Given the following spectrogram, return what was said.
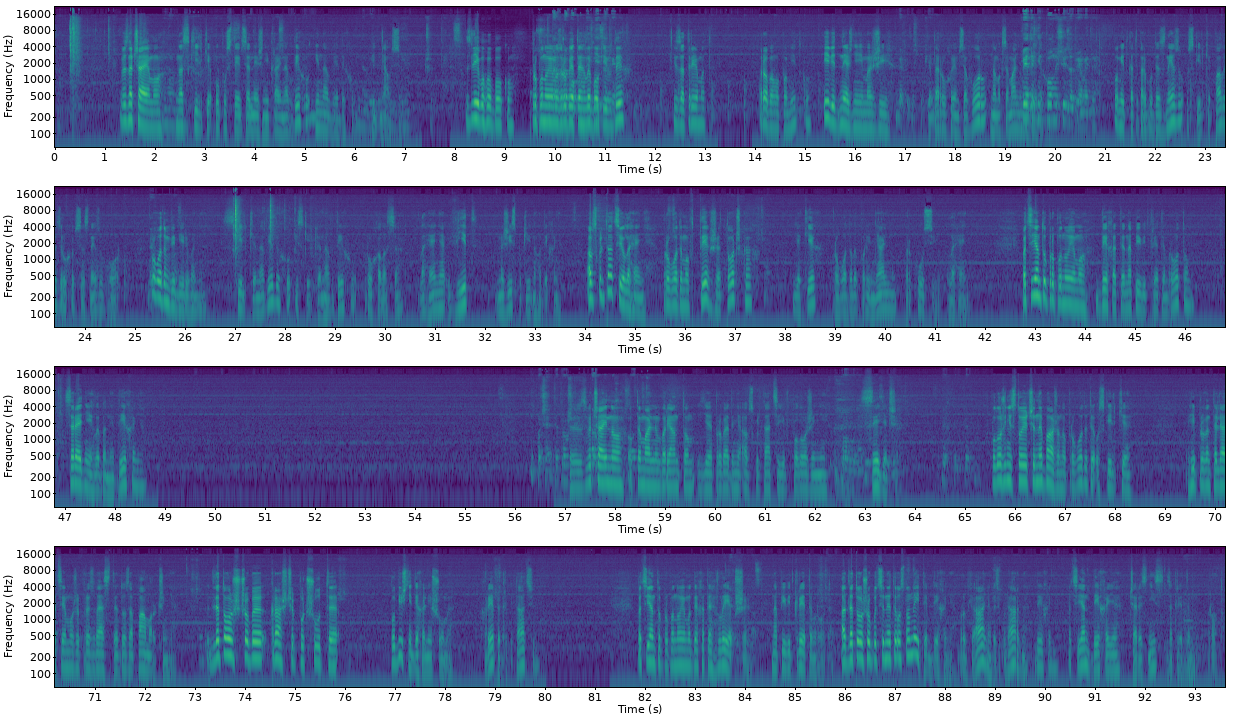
Визначаємо, наскільки опустився нижній край на вдиху і на видиху піднявся. З лівого боку пропонуємо зробити глибокий вдих і затримати. Робимо помітку. І від нижньої межі. Тепер рухаємося вгору на максимальному Видихніть видиху. повністю і затримайте. Помітка тепер буде знизу, оскільки палець рухався знизу вгору. Проводимо вимірювання, скільки на видиху і скільки на вдиху рухалася легеня від межі спокійного дихання. Авскультацію легень проводимо в тих же точках, в яких проводили порівняльну перкусію легень. Пацієнту пропонуємо дихати напіввідкритим ротом, середньої глибини дихання. Е, Звичайно, оптимальним варіантом є проведення авскультації в положенні сидячи. В положенні стоячи не бажано проводити, оскільки гіпервентиляція може призвести до запаморочення. Для того, щоб краще почути побічні дихальні шуми, хрипи, крепітацію, пацієнту пропонуємо дихати глибше. Напіввідкритим ротом. А для того, щоб оцінити основний тип дихання бронхіальне, везикулярне дихання, пацієнт дихає через ніс закритим ротом.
